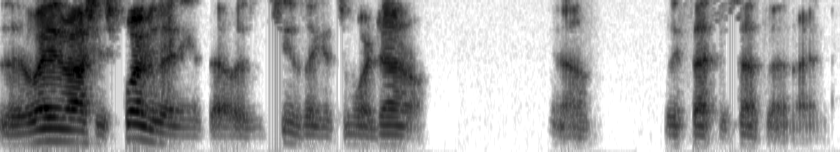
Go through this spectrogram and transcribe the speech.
the way Rashi is formulating it, though, is it seems like it's more general. You know, at least that's the sentiment right now.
